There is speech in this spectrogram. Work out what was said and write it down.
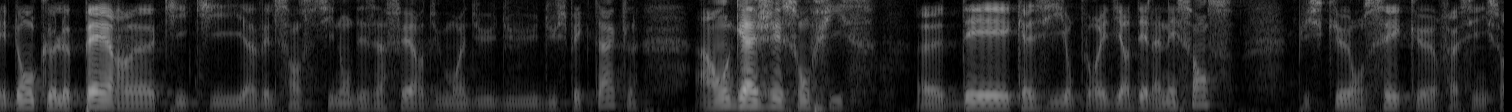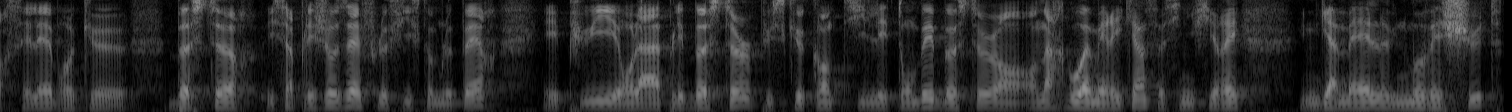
Et donc le père, euh, qui, qui avait le sens sinon des affaires, du moins du, du- du spectacle, a engagé son fils euh, dès quasi, on pourrait dire, dès la naissance, puisqu'on sait que, enfin c'est une histoire célèbre, que Buster, il s'appelait Joseph, le fils comme le père, et puis on l'a appelé Buster, puisque quand il est tombé, Buster en, argot américain, ça signifierait une gamelle, une mauvaise chute.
